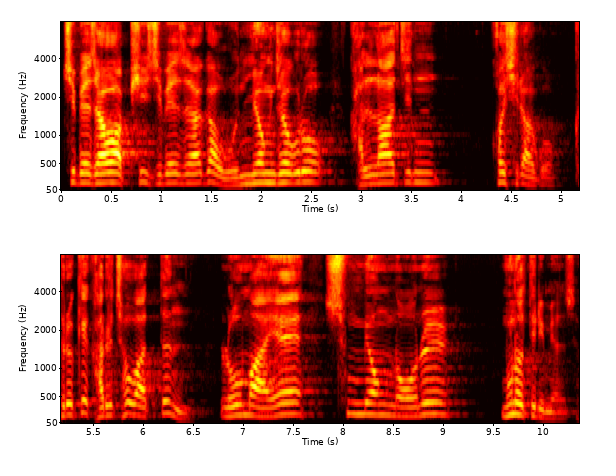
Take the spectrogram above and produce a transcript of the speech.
지배자와 피지배자가 운명적으로 갈라진 것이라고 그렇게 가르쳐 왔던 로마의 숙명론을 무너뜨리면서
